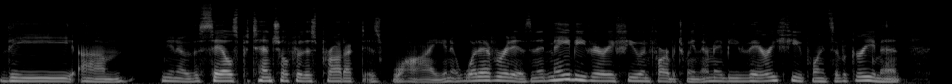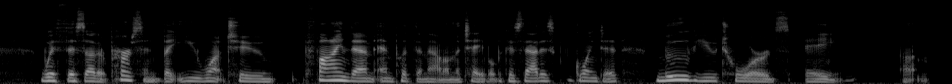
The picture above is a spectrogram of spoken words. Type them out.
the um, you know the sales potential for this product is Y. You know whatever it is, and it may be very few and far between. There may be very few points of agreement with this other person, but you want to find them and put them out on the table because that is going to move you towards a um,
